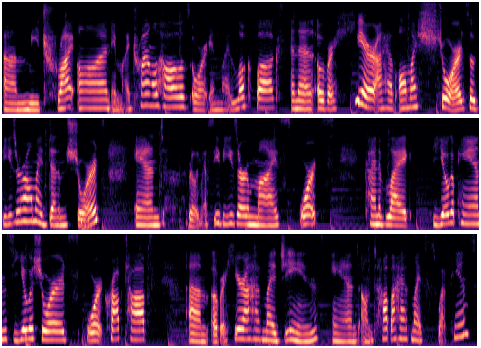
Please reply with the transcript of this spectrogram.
um, me try on in my trial hauls or in my lookbooks. And then over here, I have all my shorts. So these are all my denim shorts and really messy. These are my sports, kind of like yoga pants, yoga shorts, sport crop tops. Um, over here, I have my jeans and on top, I have my sweatpants.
